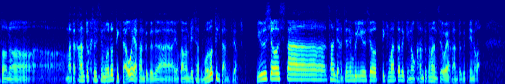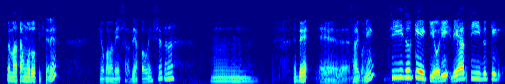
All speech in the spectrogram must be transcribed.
その、また監督として戻ってきた、大谷監督が横浜ベイスターズ戻ってきたんですよ。優勝した、38年ぶり優勝って決まった時の監督なんですよ、大谷監督っていうのは。で、また戻ってきてね。横浜ベイスターズやっぱ応援しちゃうかな。うーん。で、えー、最後に、チーズケーキよりレアチーズケーキ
